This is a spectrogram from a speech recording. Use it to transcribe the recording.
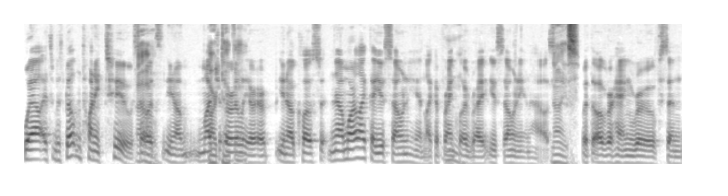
Well, it was built in 22, so Oh. it's you know much earlier. You know, closer. No, more like a Usonian, like a Frank Lloyd Wright Usonian house, Mm. Nice. with overhang roofs and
